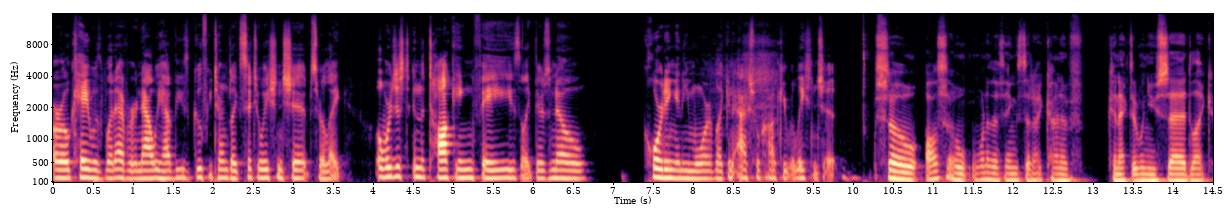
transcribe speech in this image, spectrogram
are okay with whatever. Now we have these goofy terms like situationships or like oh, we're just in the talking phase. Like there's no courting anymore of like an actual concrete relationship. So also one of the things that I kind of connected when you said like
